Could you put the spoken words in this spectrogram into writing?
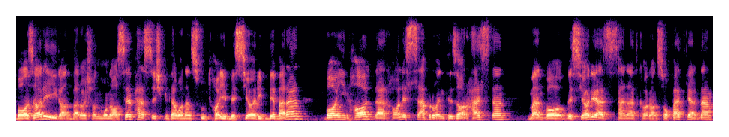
بازار ایران براشون مناسب هستش می‌توانند سودهای بسیاری ببرند. با این حال در حال صبر و انتظار هستند. من با بسیاری از صنعتکاران صحبت کردم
